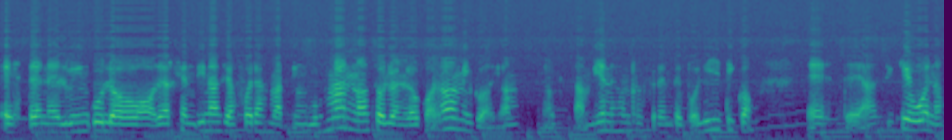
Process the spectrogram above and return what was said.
este, en el vínculo de Argentina hacia afuera es Martín Guzmán, no solo en lo económico, digamos, también es un referente político. Este, así que bueno,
